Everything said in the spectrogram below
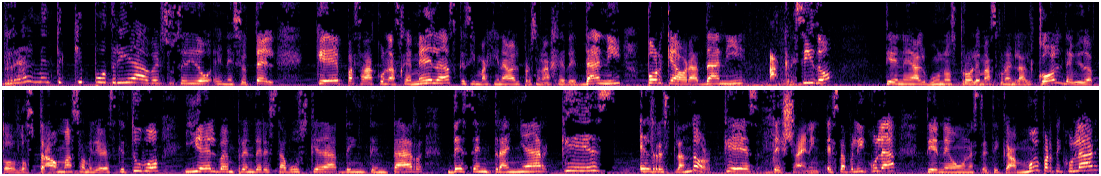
realmente qué podría haber sucedido en ese hotel, qué pasaba con las gemelas que se imaginaba el personaje de Danny, porque ahora Danny ha crecido tiene algunos problemas con el alcohol debido a todos los traumas familiares que tuvo y él va a emprender esta búsqueda de intentar desentrañar qué es el Resplandor, que es The Shining. Esta película tiene una estética muy particular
